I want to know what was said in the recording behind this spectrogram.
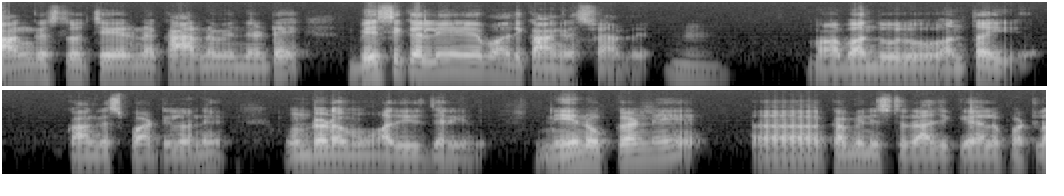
కాంగ్రెస్లో చేరిన కారణం ఏంటంటే బేసికల్లీ మాది కాంగ్రెస్ ఫ్యామిలీ మా బంధువులు అంతా కాంగ్రెస్ పార్టీలోనే ఉండడము అది జరిగింది. నేను ఒక్కడనే కమ్యూనిస్ట్ రాజకీయాల పట్ల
